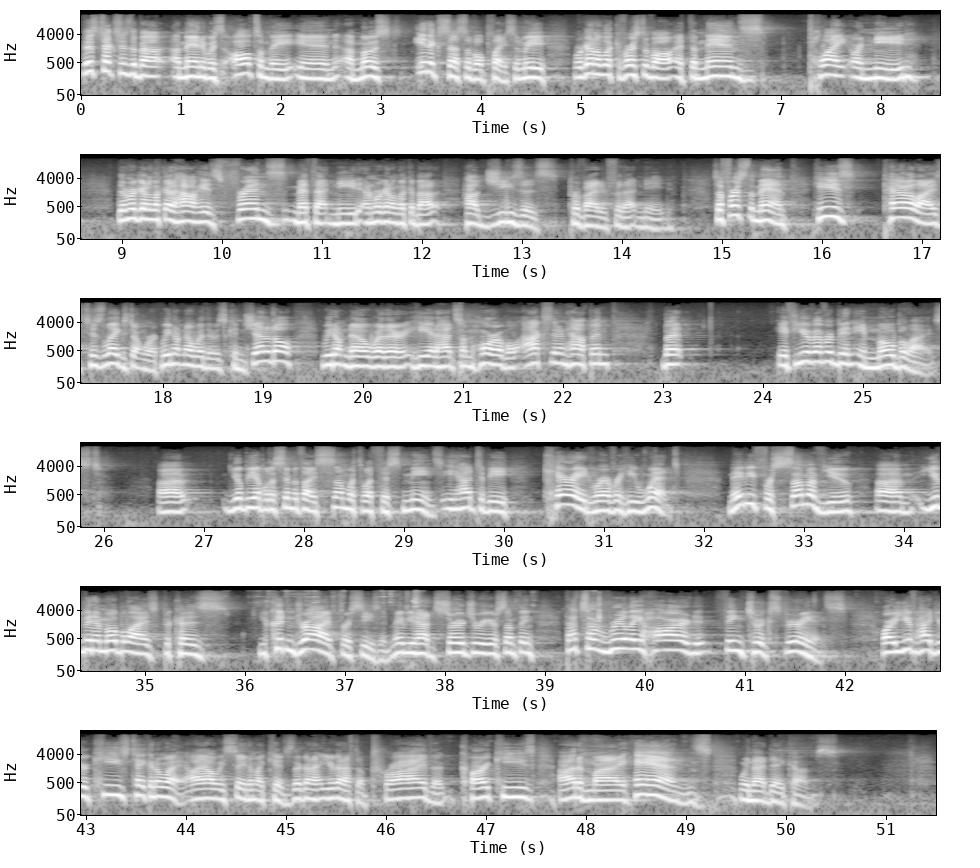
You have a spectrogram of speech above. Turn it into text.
This text is about a man who was ultimately in a most inaccessible place. And we, we're going to look, first of all, at the man's plight or need. Then we're going to look at how his friends met that need. And we're going to look about how Jesus provided for that need. So, first, the man. He's paralyzed. His legs don't work. We don't know whether it was congenital. We don't know whether he had had some horrible accident happen. But if you've ever been immobilized, uh, you'll be able to sympathize some with what this means. He had to be carried wherever he went. Maybe for some of you, um, you've been immobilized because you couldn't drive for a season. Maybe you had surgery or something. That's a really hard thing to experience. Or you've had your keys taken away. I always say to my kids, they're gonna, you're going to have to pry the car keys out of my hands when that day comes.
